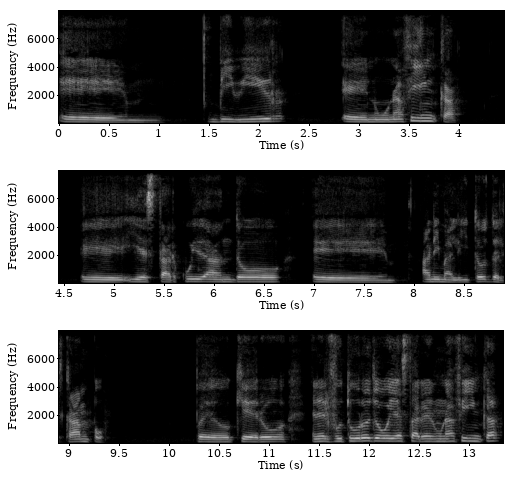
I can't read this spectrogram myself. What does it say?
eh, vivir en una finca eh, y estar cuidando eh, animalitos del campo. Pero quiero, en el futuro yo voy a estar en una finca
